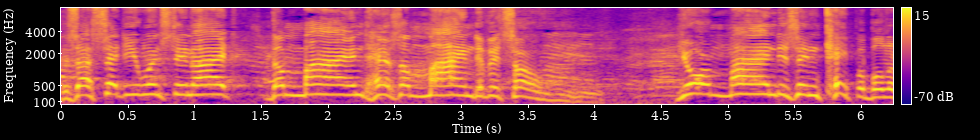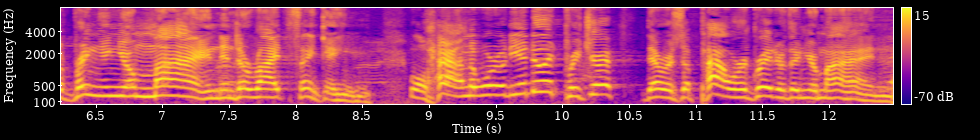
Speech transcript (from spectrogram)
As I said to you Wednesday night, the mind has a mind of its own. Your mind is incapable of bringing your mind into right thinking. Well, how in the world do you do it, preacher? There is a power greater than your mind.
